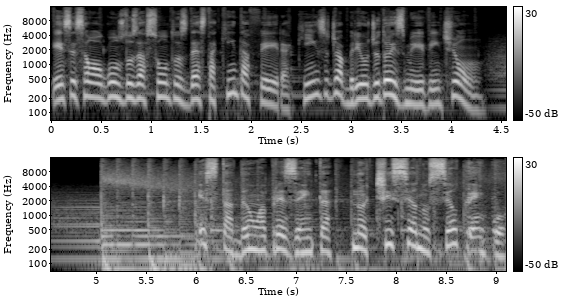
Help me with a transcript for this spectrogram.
Esses são alguns dos assuntos desta quinta-feira, 15 de abril de 2021. Estadão apresenta Notícia no seu tempo.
